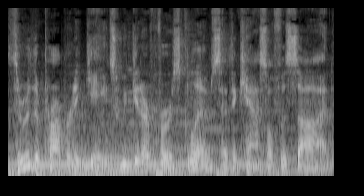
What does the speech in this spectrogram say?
Through the property gates, we get our first glimpse at the castle facade.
